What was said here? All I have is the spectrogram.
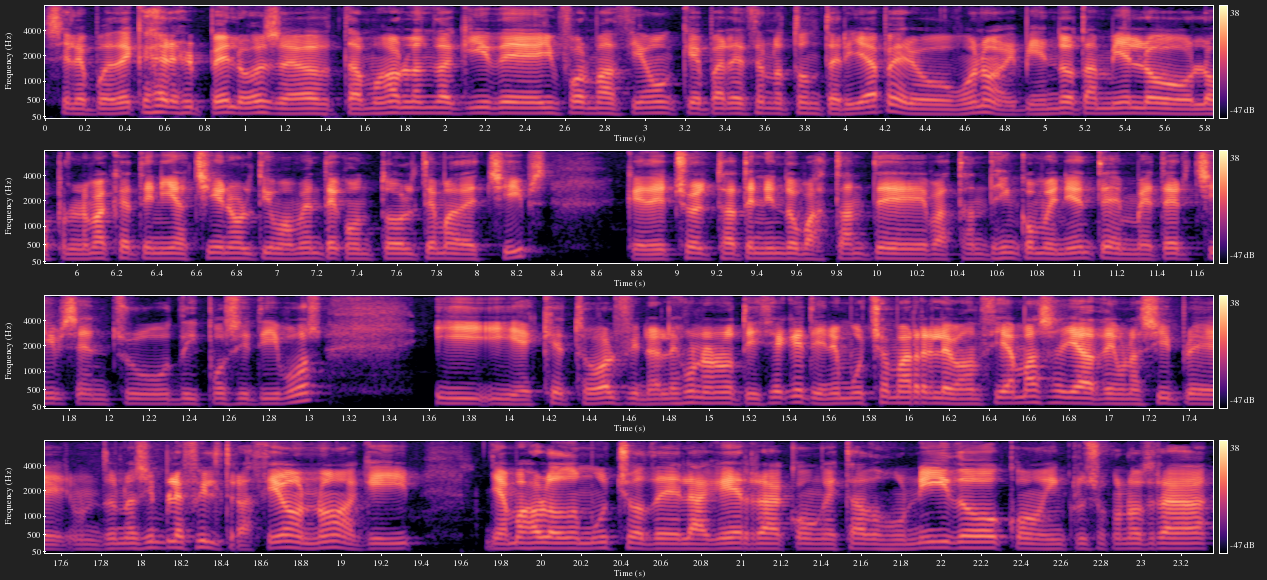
Se le puede caer el pelo, o sea, estamos hablando aquí de información que parece una tontería, pero bueno, y viendo también los problemas que tenía China últimamente con todo el tema de chips, que de hecho está teniendo bastante, bastantes inconvenientes en meter chips en sus dispositivos, Y, es que esto al final es una noticia que tiene mucha más relevancia más allá de una simple, de una simple filtración, ¿no? Aquí ya hemos hablado mucho de la guerra con Estados Unidos, con incluso con, otra,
